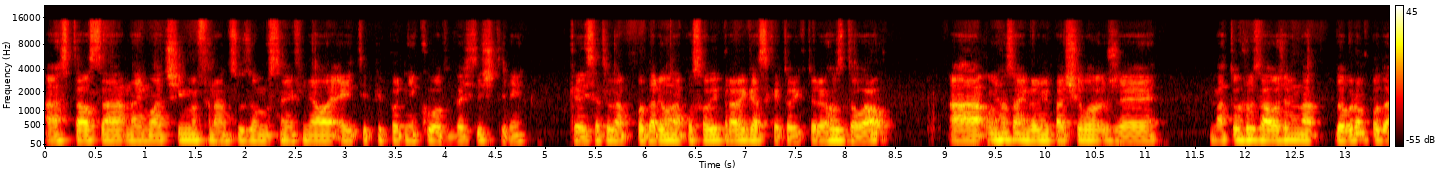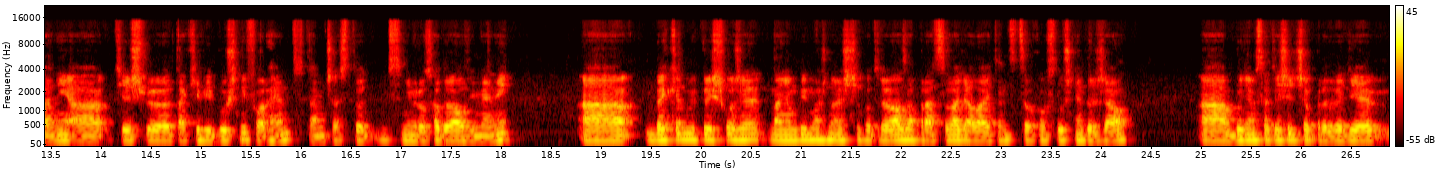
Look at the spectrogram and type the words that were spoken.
a stal sa najmladším francúzom v semifinále ATP podniku od 2004, kedy sa tu podarilo naposledy práve Gasketovi, ktorého zdolal. A u neho sa mi veľmi páčilo, že má tú hru založenú na dobrom podaní a tiež e, taký výbušný forehand, tam často s ním rozhodoval výmeny. A backhand mi prišlo, že na ňom by možno ešte potreboval zapracovať, ale aj ten celkom slušne držal. A budem sa tešiť, čo predvedie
